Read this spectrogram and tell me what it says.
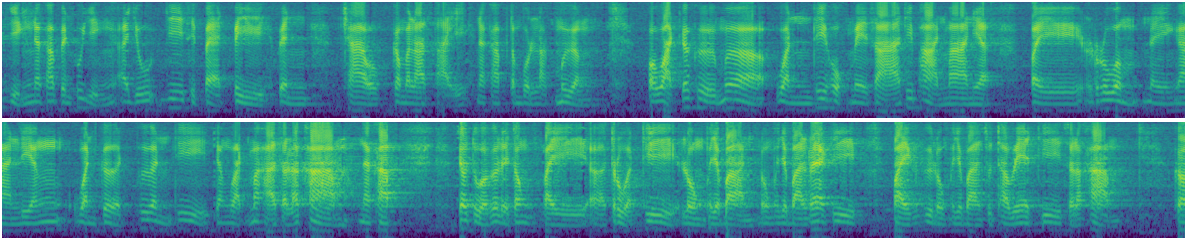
ศหญิงนะครับเป็นผู้หญิงอายุ 28 ปี เป็นชาวกำมะลาไสยนะครับตำบลหลักเมือง ประวัติก็คือเมื่อวันที่ 6 เมษาที่ผ่านมาเนี่ยไปร่วมในงานเลี้ยงวันเกิดเพื่อนที่จังหวัดมหาสารคามนะครับ เจ้าตัวก็เลยต้องไปตรวจที่โรงพยาบาล โรงพยาบาลแรกที่ไปก็คือโรงพยาบาลสุทธาเวชที่สารคาม ก็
